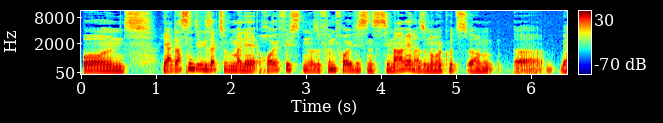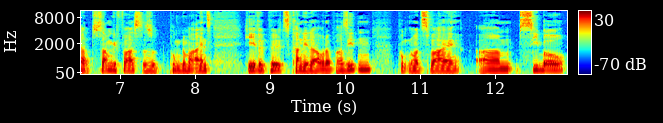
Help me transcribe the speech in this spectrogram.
Und ja, das sind wie gesagt so meine häufigsten, also fünf häufigsten Szenarien. Also nochmal kurz ähm, äh, ja, zusammengefasst. Also Punkt Nummer eins, Hefepilz, Candida oder Parasiten. Punkt Nummer zwei, ähm, SIBO.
